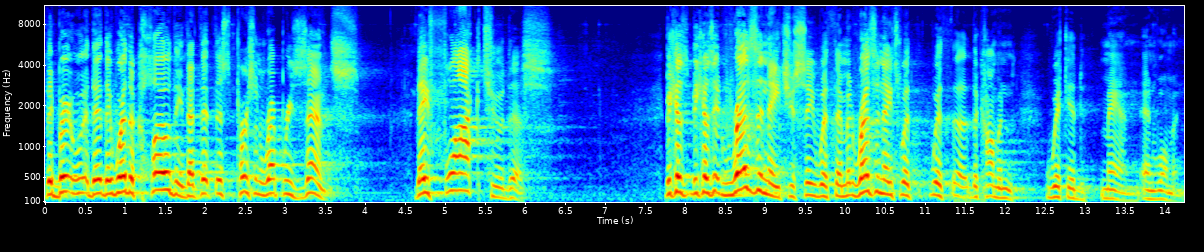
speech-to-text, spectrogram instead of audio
They, bear, they, they wear the clothing that, that this person represents. They flock to this. Because, because it resonates, you see, with them. It resonates with, with uh, the common wicked man and woman.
